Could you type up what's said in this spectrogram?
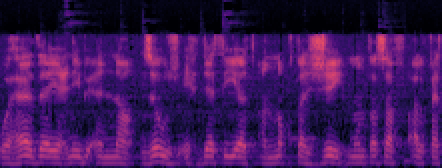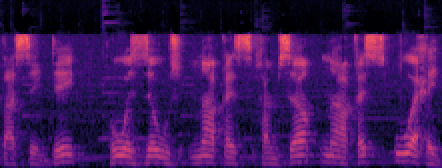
وهذا يعني بأن زوج إحداثيات النقطة جي منتصف القطعة سي دي هو الزوج ناقص خمسة ناقص واحد.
